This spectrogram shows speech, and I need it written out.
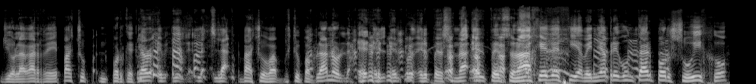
Yo la agarré para chupar. Porque, claro, eh, la, la- pa' chupa- chupaplano, la- el, el- el- el persona- el personaje decía, venía a preguntar por su hijo,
